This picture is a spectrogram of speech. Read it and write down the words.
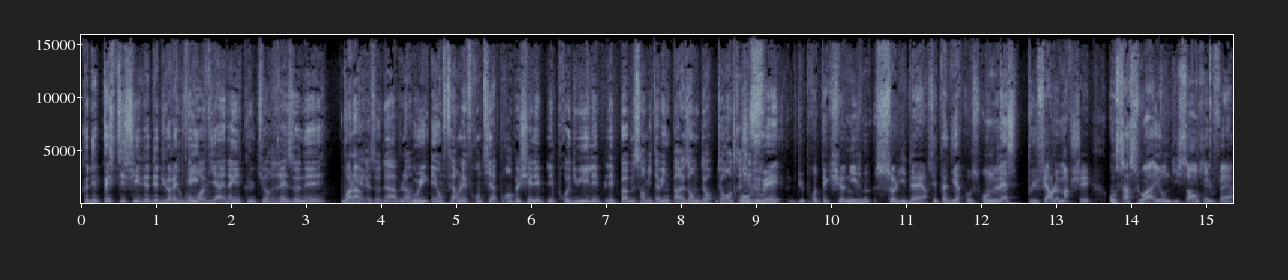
que des pesticides et des durées Donc de vie on revient à une agriculture raisonnée Voilà. et raisonnable. Oui. Et on ferme les frontières pour empêcher les, les produits, les, les pommes sans vitamines, par exemple, de, de rentrer on chez nous. fait du protectionnisme solidaire, c'est-à-dire qu'on on ne laisse plus faire le marché. On s'assoit et on dit ça, on sait le faire.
